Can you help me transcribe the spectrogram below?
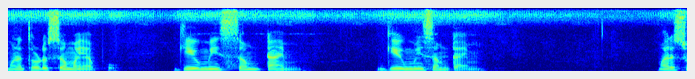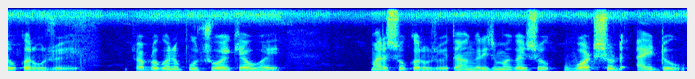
મને થોડો સમય આપો. Give me some time give me some time મારે શું કરવું જોઈએ? જો આપણે કોઈને પૂછવું હોય કેવું હોય, મારે શું કરવું જોઈએ? તો અંગ્રેજીમાં કહીશું વોટ શુડ આઈ ડુ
